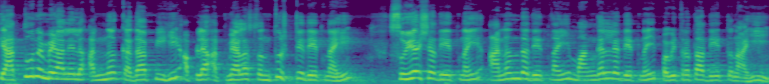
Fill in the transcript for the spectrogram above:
त्यातून मिळालेलं अन्न कदापिही आपल्या आत्म्याला संतुष्टी देत नाही सुयश देत नाही आनंद देत नाही मांगल्य देत नाही पवित्रता देत नाही.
